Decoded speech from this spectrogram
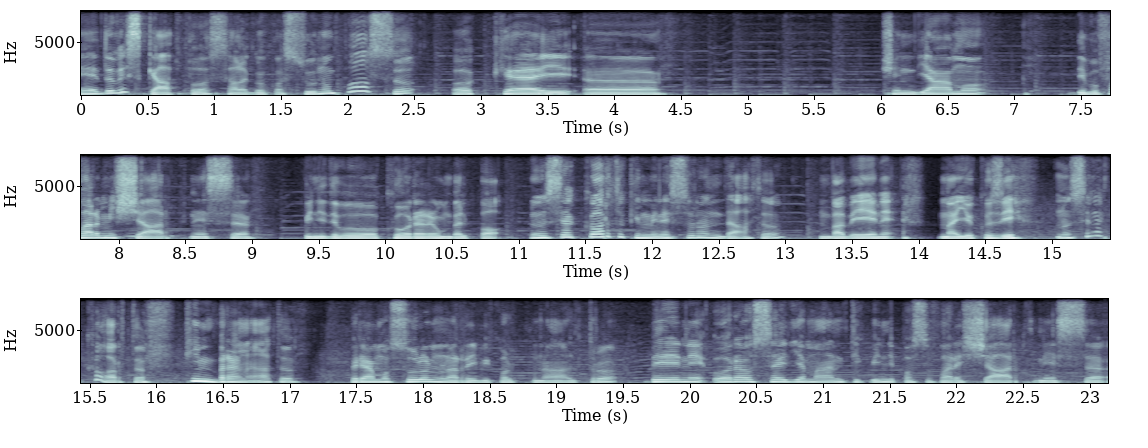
E dove scappo? Salgo qua su, non posso? Ok, uh, scendiamo. Devo farmi sharpness, quindi devo correre un bel po'. Non si è accorto che me ne sono andato? Va bene, meglio così. Non se n'è accorto. Che imbranato. Speriamo solo non arrivi qualcun altro. Bene, ora ho 6 diamanti, quindi posso fare sharpness.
